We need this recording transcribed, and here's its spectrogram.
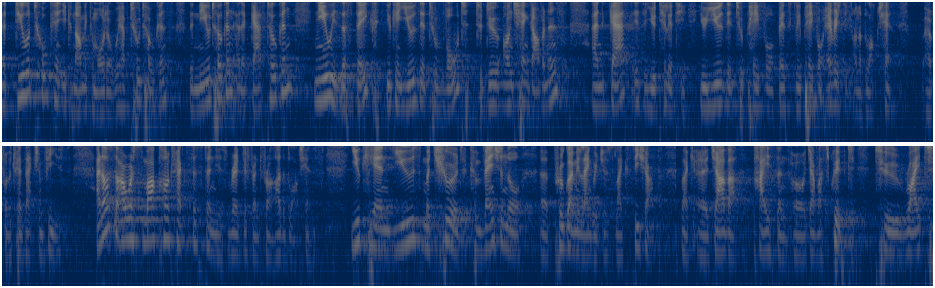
a, dual token economic model. We have two tokens, the NEO token and the gas token. NEO is a stake. You can use it to vote, to do on-chain governance. And gas is a utility. You use it to pay for, basically pay for everything on the blockchain. Uh, for the transaction fees. And also our smart contract system is very different from other blockchains. You can use matured conventional uh, programming languages like C Sharp like uh, Java, Python, or JavaScript to write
